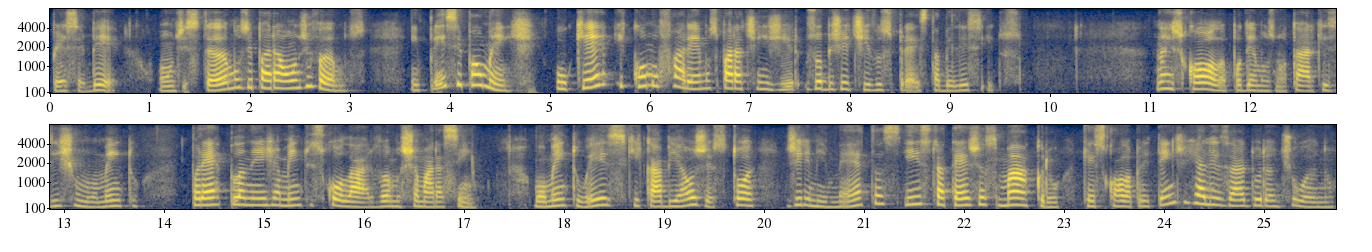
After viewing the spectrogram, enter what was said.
perceber onde estamos e para onde vamos, e principalmente o que e como faremos para atingir os objetivos pré-estabelecidos. Na escola, podemos notar que existe um momento pré-planejamento escolar, vamos chamar assim. Momento esse que cabe ao gestor dirimir metas e estratégias macro que a escola pretende realizar durante o ano.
